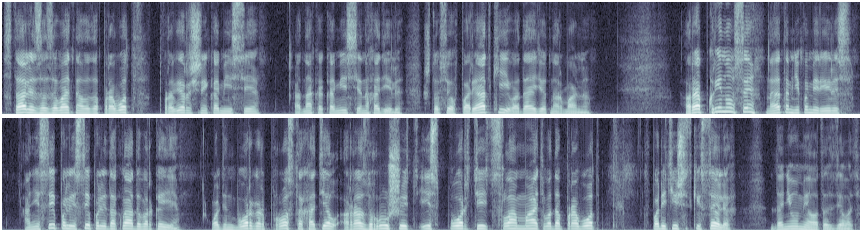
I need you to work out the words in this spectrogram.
Стали зазывать на водопровод проверочные комиссии, однако комиссии находили, что все в порядке и вода идет нормально. Рабкриновцы на этом не помирились. Они сыпали и сыпали доклады в РКИ. Ольденборгер просто хотел разрушить, испортить, сломать водопровод, в политических целях, да не умел это сделать.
